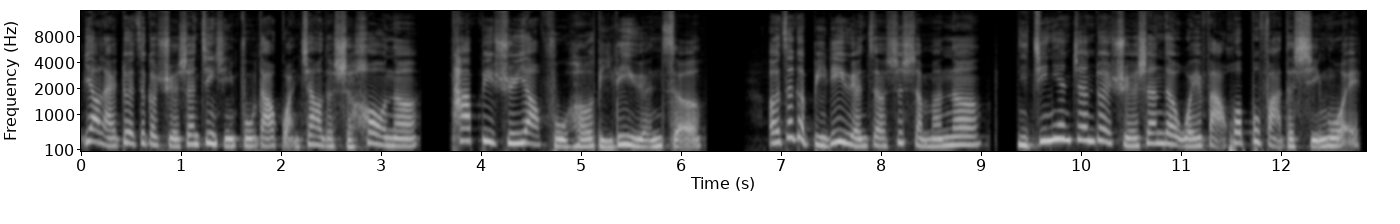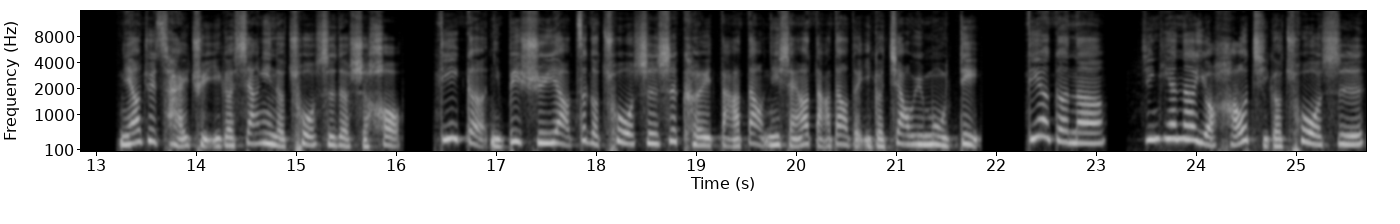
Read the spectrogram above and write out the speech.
要来对这个学生进行辅导管教的时候呢，他必须要符合比例原则。而这个比例原则是什么呢？你今天针对学生的违法或不法的行为，你要去采取一个相应的措施的时候。第一个，你必须要这个措施是可以达到你想要达到的一个教育目的。第二个呢，今天呢，有好几个措施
